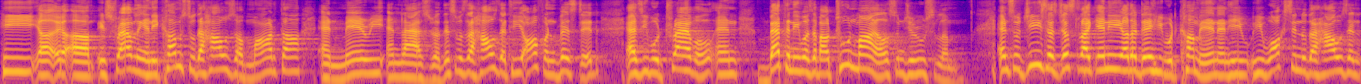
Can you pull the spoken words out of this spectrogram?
he uh, uh, is traveling, and he comes to the house of Martha and Mary and Lazarus. This was a house that he often visited as he would travel, and Bethany was about two miles from Jerusalem. And so Jesus, just like any other day, he would come in and he, he walks into the house, and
